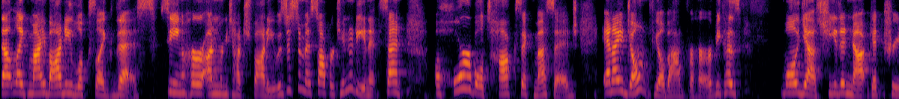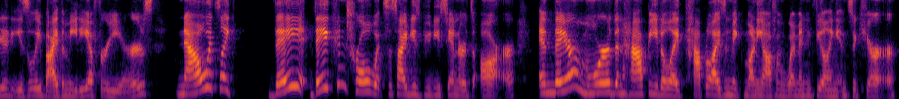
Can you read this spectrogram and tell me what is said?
That like my body looks like this. Seeing her unretouched body was just a missed opportunity and it sent a horrible toxic message. And i don't feel bad for her because well yes she did not get treated easily by the media for years. Now it's like they they control what society's beauty standards are and they are more than happy to like capitalize and make money off of women feeling insecure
